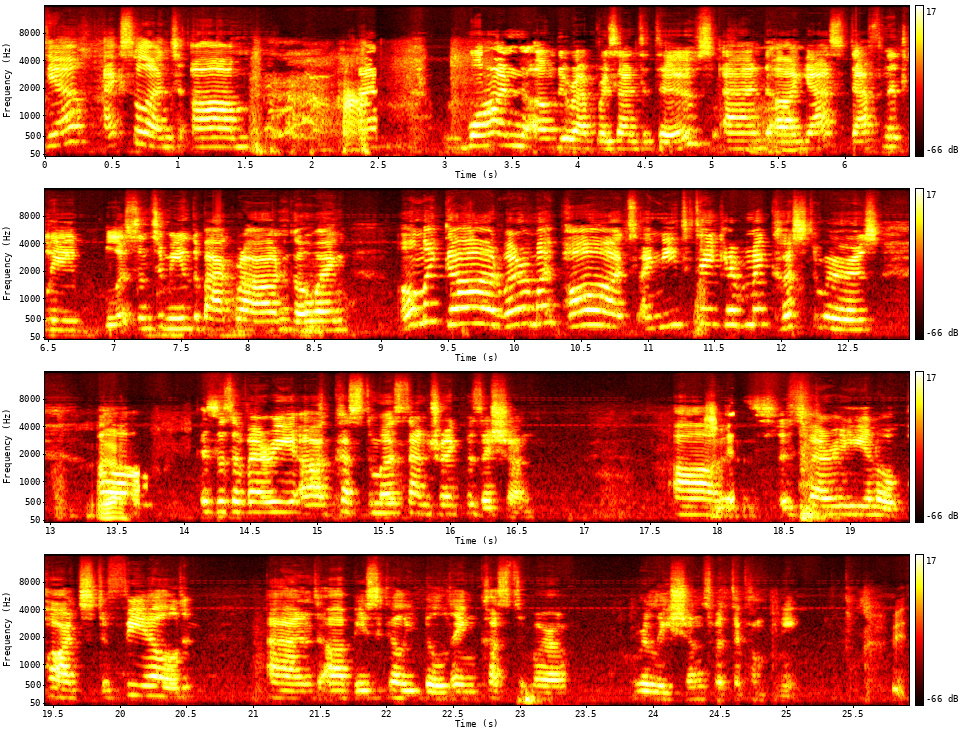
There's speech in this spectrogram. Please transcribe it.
Yeah, excellent. Um, I'm one of the representatives, and uh, yes, definitely listen to me in the background going, Oh my God, where are my pods? I need to take care of my customers. Yeah. Um, this is a very uh, customer centric position. Um, So- it's, it's very, you know, parts to field and uh, basically building customer relations with the company. It,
